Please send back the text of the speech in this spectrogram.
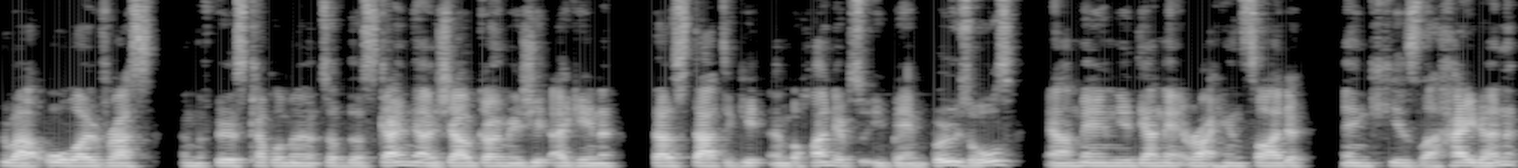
who are all over us in the first couple of minutes of this game. Now, João Gomes yet again does start to get in behind, absolutely bamboozles our man there down that right hand side and Kesler Hayden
